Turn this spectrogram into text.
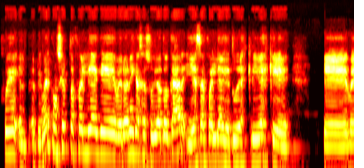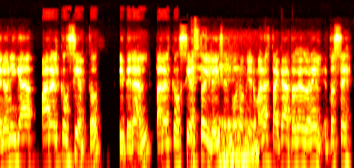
fue, el, primer concierto fue el día que Verónica se subió a tocar y ese fue el día que tú describes que, Verónica para el concierto, literal, para el concierto y le dice, bueno, mi hermano está acá, toca con él. Entonces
